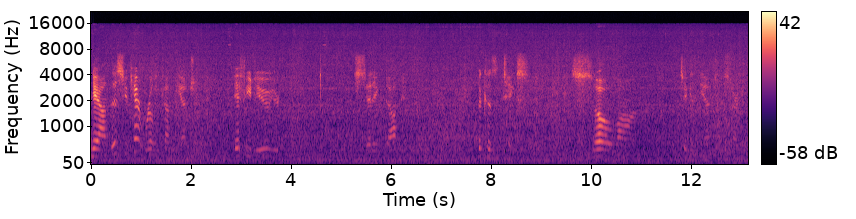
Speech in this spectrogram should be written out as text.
Yeah, on this you can't really cut the engine. If you do, you're sitting duck. Because it takes so long to get the engine started.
